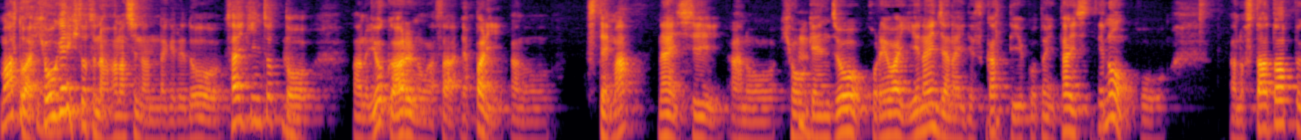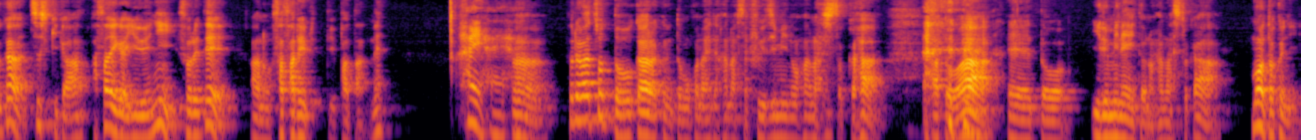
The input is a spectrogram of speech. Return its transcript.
まあ、あとは表現一つの話なんだけれど、最近ちょっと、あのよくあるのがさ、やっぱりあのステマ？ないし、あの表現上これは言えないんじゃないですかっていうことに対してのこうあのスタートアップが知識が浅いがゆえにそれであの刺されるっていうパターンね。はいはいはい。うん、それはちょっと大河原君ともこの間話した不死身の話とか、あとは えっとイルミネイトの話とか、もう特に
